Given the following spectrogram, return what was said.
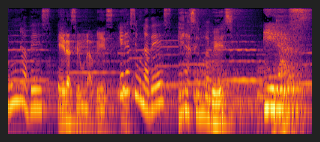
una vez. Érase una vez. Érase una vez. Érase una vez. Eras.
